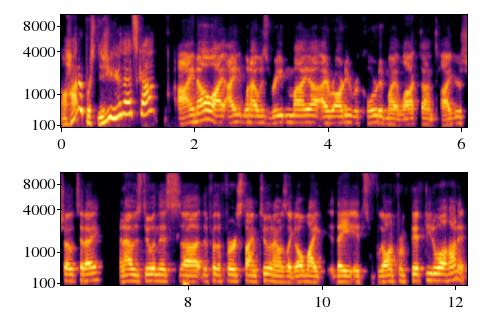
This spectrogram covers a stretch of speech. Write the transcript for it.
A 100%. Did you hear that, Scott? I know. I, I when I was reading my, uh, I already recorded my Locked On Tigers show today, and I was doing this uh, for the first time too, and I was like, oh my, they it's gone from fifty to hundred.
